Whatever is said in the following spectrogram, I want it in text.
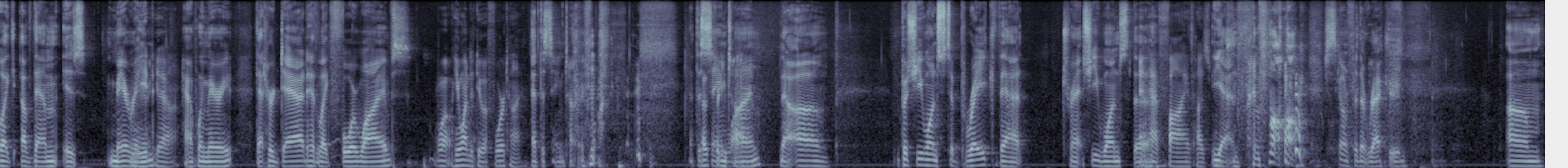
like of them is married, Yeah. happily married. That her dad had like four wives Well, he wanted to do it four times. at the same time. at the same time. No, um, but she wants to break that trend. She wants the and have five husbands. yeah, and oh, just going for the record. Um,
